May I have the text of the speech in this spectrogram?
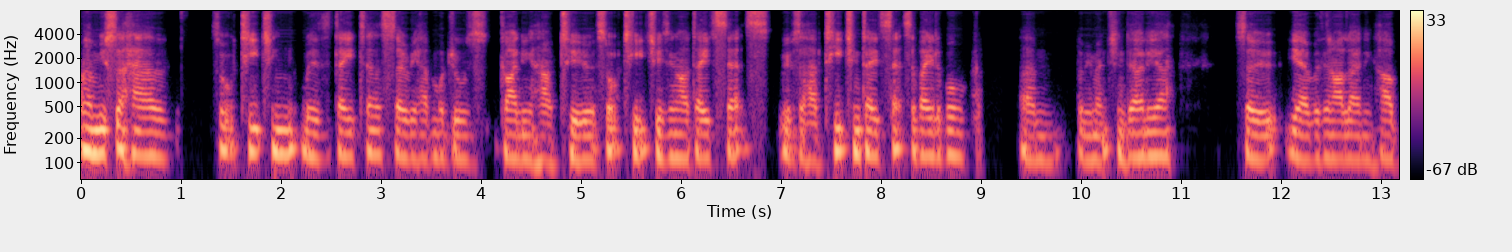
Um, you also have sort of teaching with data. So we have modules guiding how to sort of teach using our data sets. We also have teaching data sets available um, that we mentioned earlier. So yeah, within our Learning Hub,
